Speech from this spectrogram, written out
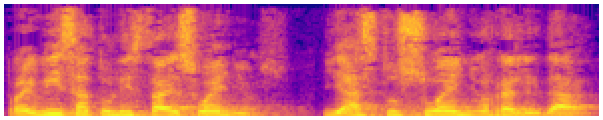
Revisa tu lista de sueños y haz tus sueños realidad.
